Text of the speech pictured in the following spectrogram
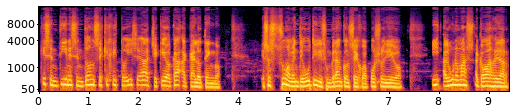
¿qué sentí en ese entonces? ¿Qué gesto hice? Ah, chequeo acá, acá lo tengo. Eso es sumamente útil y es un gran consejo. Apoyo, Diego. ¿Y alguno más acabas de dar?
